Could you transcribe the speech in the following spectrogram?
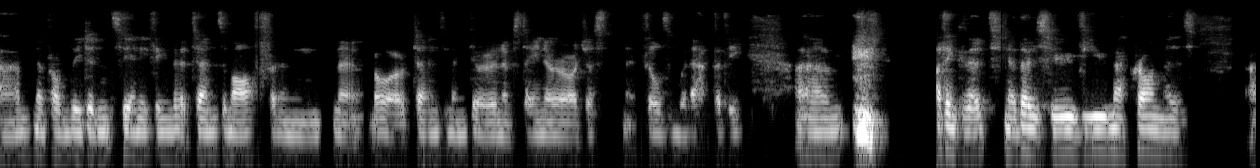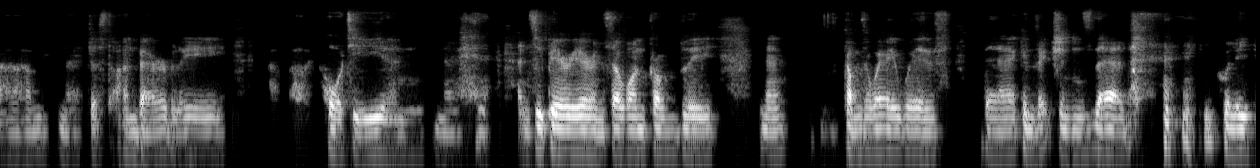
um, know, probably didn't see anything that turns them off and you know, or turns them into an abstainer or just you know, fills them with apathy. Um, I think that you know those who view Macron as um, you know, just unbearably uh, haughty and you know, and superior and so on probably you know comes away with their convictions there equally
